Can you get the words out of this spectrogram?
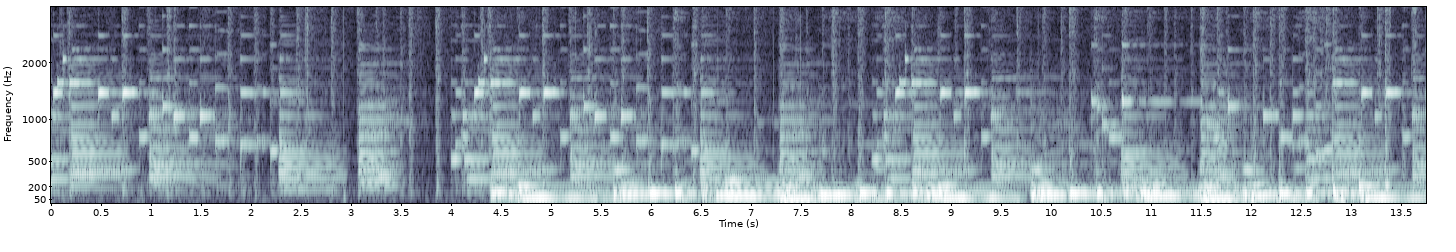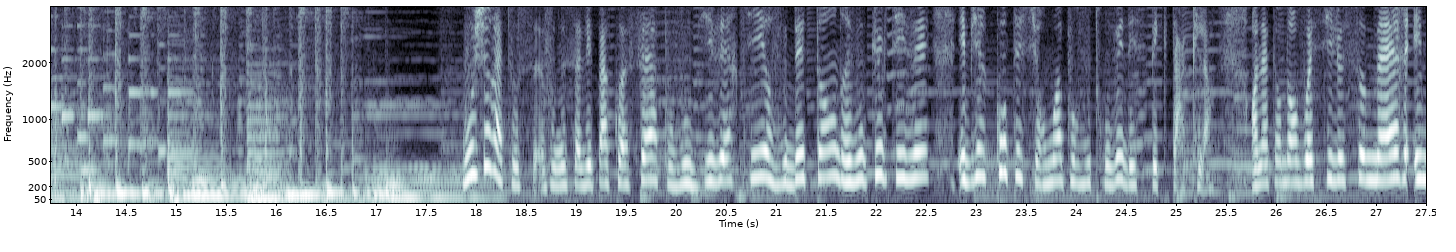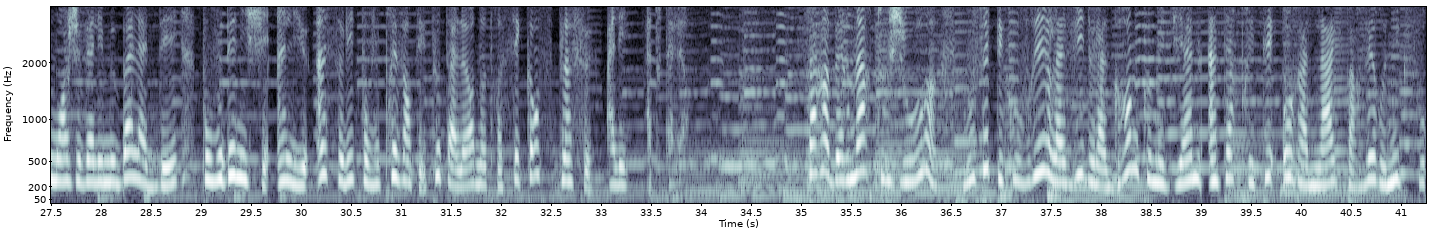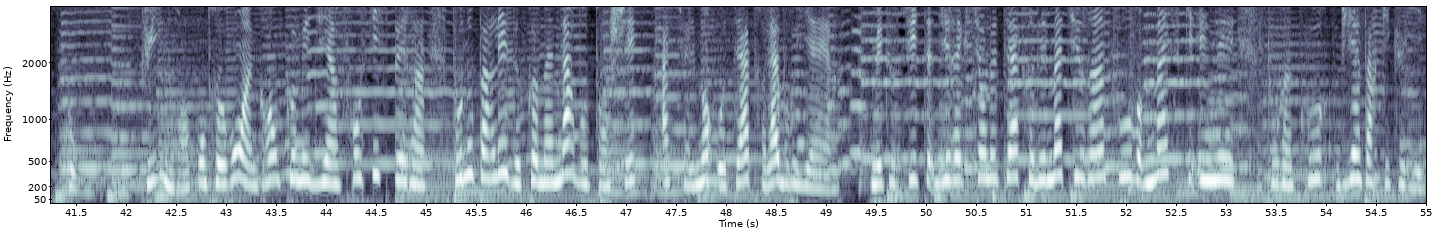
you Bonjour à tous, vous ne savez pas quoi faire pour vous divertir, vous détendre et vous cultiver? Eh bien comptez sur moi pour vous trouver des spectacles. En attendant, voici le sommaire et moi je vais aller me balader pour vous dénicher un lieu insolite pour vous présenter tout à l'heure notre séquence plein feu. Allez, à tout à l'heure. Sarah Bernard toujours vous fait découvrir la vie de la grande comédienne interprétée au Ranlag par Véronique Fourcault. Puis nous rencontrerons un grand comédien, Francis Perrin, pour nous parler de Comme un arbre penché, actuellement au théâtre La Bruyère. Mais tout de suite, direction le théâtre des Mathurins pour Masque aîné, pour un cours bien particulier.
